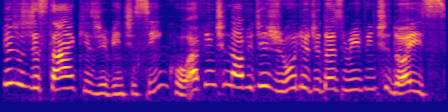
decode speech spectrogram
Veja os destaques de 25 a 29 de julho de 2022.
